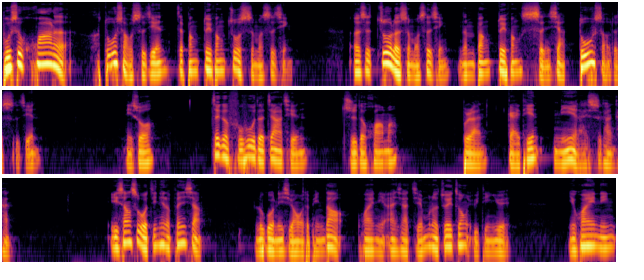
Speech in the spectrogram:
不是花了多少时间在帮对方做什么事情，而是做了什么事情能帮对方省下多少的时间。你说这个服务的价钱值得花吗？不然改天你也来试看看。以上是我今天的分享。如果你喜欢我的频道，欢迎你按下节目的追踪与订阅，也欢迎您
